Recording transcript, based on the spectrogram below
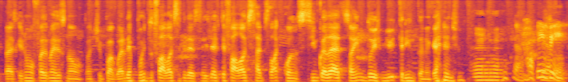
parece que eles não vão fazer mais isso, não. Então, tipo, agora depois do Fallout 76, deve ter Fallout, sabe, sei lá quando, 5 é só em 2030, né, cara? Tipo, Uhum. É. Enfim,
